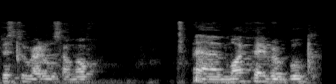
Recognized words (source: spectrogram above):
just to rattle some off, um, my favorite book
